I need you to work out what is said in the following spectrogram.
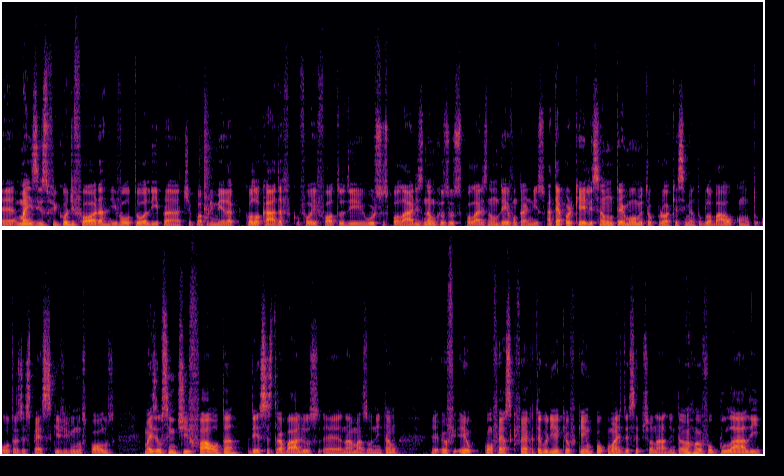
É, mas isso ficou de fora e voltou ali para tipo a primeira colocada foi foto de ursos polares, não que os ursos polares não devam estar nisso, até porque eles são um termômetro para o aquecimento global, como outras espécies que vivem nos polos, mas eu senti falta desses trabalhos é, na Amazônia. Então eu, eu, confesso que foi a categoria que eu fiquei um pouco mais decepcionado. Então eu vou pular ali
